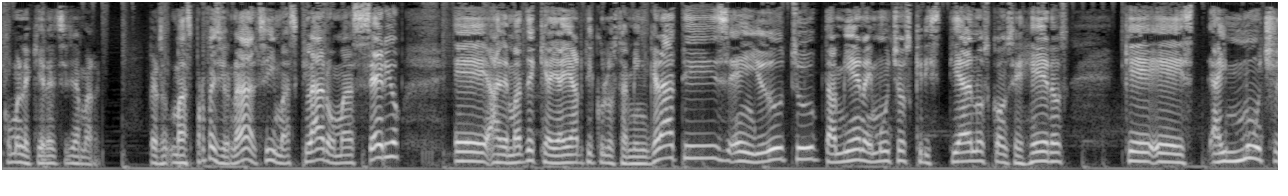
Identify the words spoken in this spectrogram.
¿cómo le quieres llamar? más profesional, sí, más claro, más serio. Eh, además de que ahí hay artículos también gratis en YouTube, también hay muchos cristianos consejeros que hay mucho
